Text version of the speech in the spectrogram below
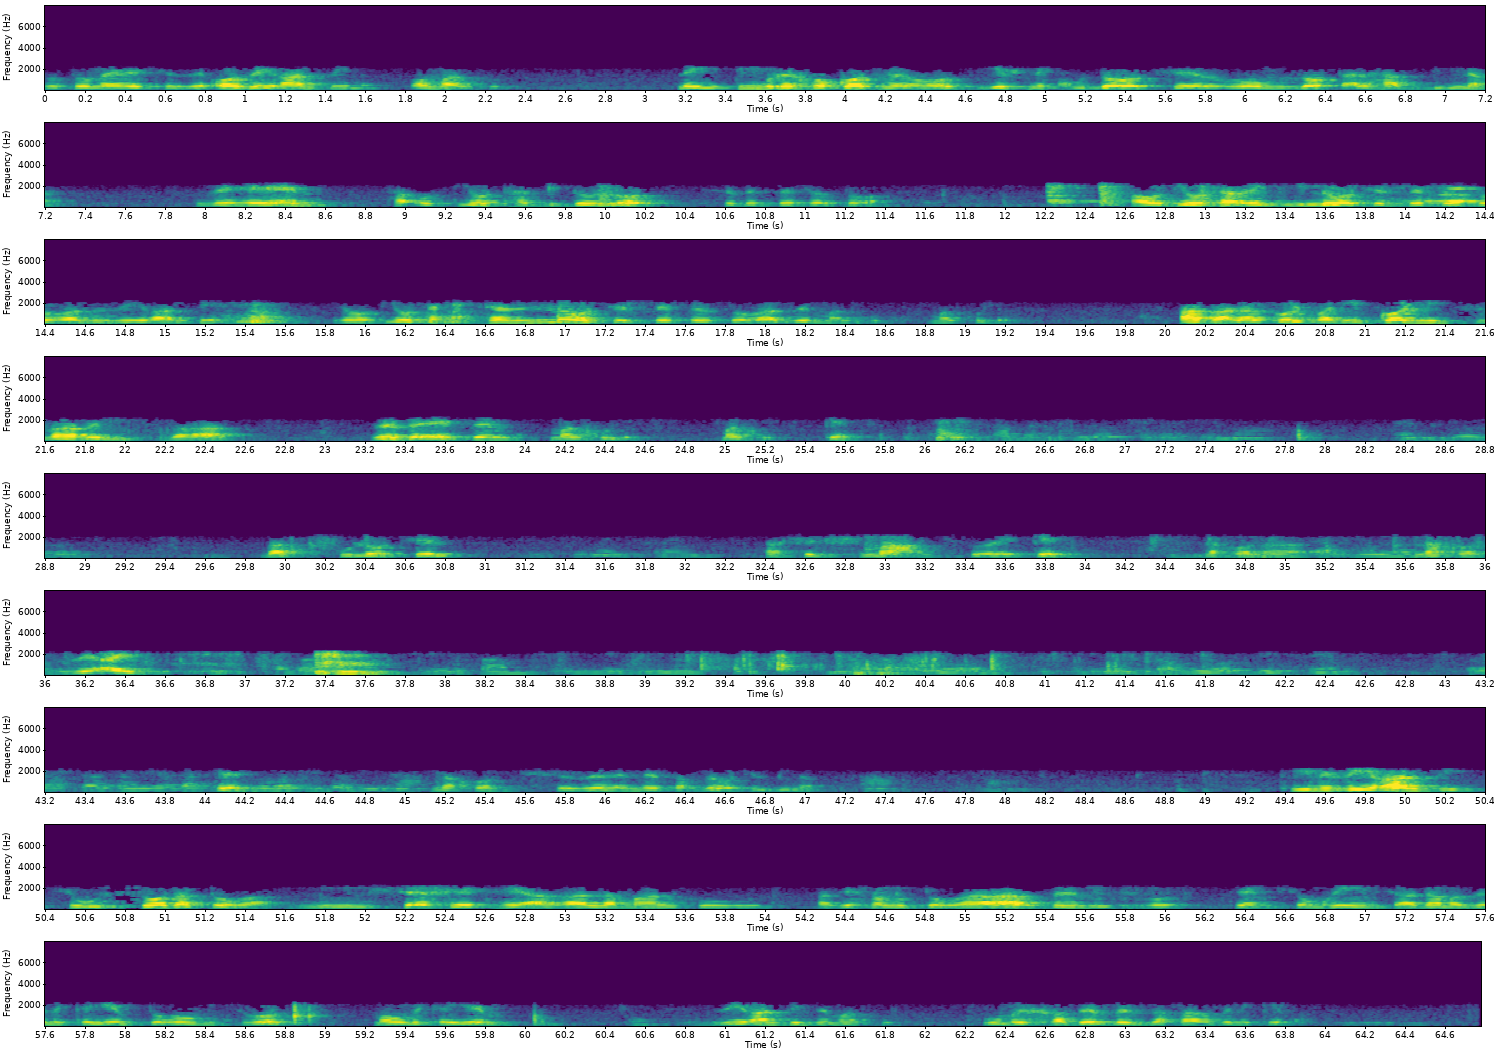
זאת אומרת שזה או זעירנטין או מלכות. לעתים רחוקות מאוד יש נקודות שרומזות על הבינה, והן האותיות הגדולות שבספר תורה. האותיות הרגילות של ספר תורה זה זעירנטין, והאותיות הקטנות של ספר תורה זה מלכויות. אבל על כל פנים, כל מצווה ומצווה זה בעצם מלכויות. מלכות, כן. בכפולות של. אה, של שמע ישראל, כן, נכון, ה- נכון, זה עד, אבל פעם זה בעצם, ועכשיו ידעתי כן. נכון, שזה נצח ועוד של בינה. אה? כי מזעירנטי, שהוא סוד התורה, נמשכת הערה למלכות. אז יש לנו תורה ומצוות, כן? כשאומרים שהאדם הזה מקיים תורה ומצוות, מה הוא מקיים? זעירנטי זה מלכות. הוא מחבר בין זכר ונקבה.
